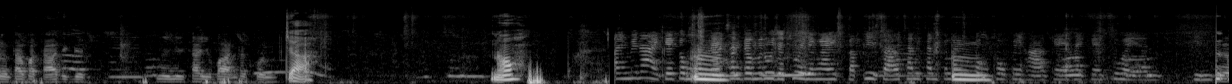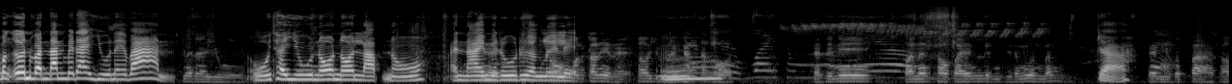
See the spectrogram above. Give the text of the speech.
นู่นตามภาษาเด็กๆไม่มีใครอยู่บ้านสักคน จ้ะเนาะ ไปไม่ได้แกก็หมอืดมแรงฉันก็ไม่รู้จะช่วยยังไงกับพี่สาวฉันฉันก็เลยอืมต้องโทรไปหาแกให้แกช่วยอันกินบังเอิญวันนั้นไม่ได้อยู่ในบ้าน ไม่ได้อยู่โอ้ยถ้าอยู่นอนนอนหลับเนาะอันนายไม่รู้เรื่องเลยแหละสองคนก็นี่แหละเขาอยู่ด้วยกันตลอดแต่ทีนี้ตอนนั้นเขาไปเล่นอยู่ทางนู้นมั้งจ้ะเล่นอยู่กับป้าเขา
